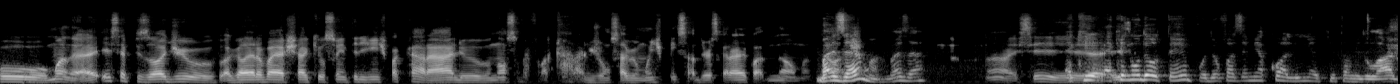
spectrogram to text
Tipo, mano, é- esse episódio a galera vai achar que eu sou inteligente pra caralho. Nossa, vai falar, caralho, o João sabe um monte de pensadores, caralho. Não, mano. Mas é, mano, mas é. Não, esse. É que, é que esse- não deu tempo de eu fazer minha colinha aqui também do lado.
